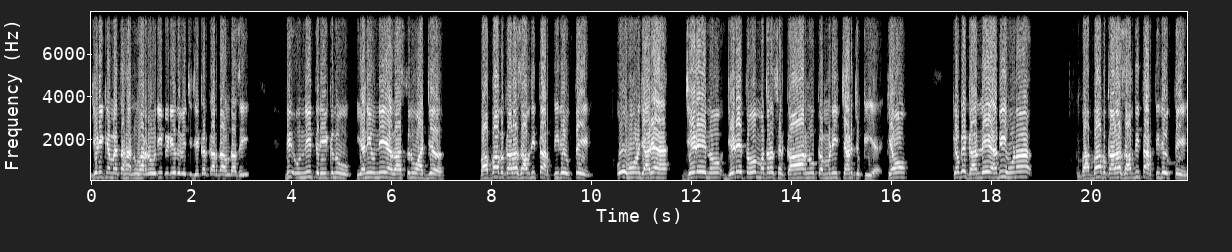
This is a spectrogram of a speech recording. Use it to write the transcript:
ਜਿਹੜੀ ਕਿ ਮੈਂ ਤੁਹਾਨੂੰ ਹਰ ਰੋਜ਼ ਹੀ ਵੀਡੀਓ ਦੇ ਵਿੱਚ ਜ਼ਿਕਰ ਕਰਦਾ ਹੁੰਦਾ ਸੀ, ਵੀ 19 ਤਰੀਕ ਨੂੰ, ਯਾਨੀ 19 ਅਗਸਤ ਨੂੰ ਅੱਜ ਬਾਬਾ ਬਕਾਲਾ ਸਾਹਿਬ ਦੀ ਧਰਤੀ ਦੇ ਉੱਤੇ ਉਹ ਹੋਣ ਜਾ ਰਿਹਾ ਹੈ। ਜਿਹੜੇ ਨੂੰ, ਜਿਹੜੇ ਤੋਂ ਮਤਲਬ ਸਰਕਾਰ ਨੂੰ ਕੰਮਣੀ ਚੜ ਚੁੱਕੀ ਹੈ। ਕਿਉਂ? ਕਿਉਂਕਿ ਗੱਲ ਇਹ ਆ ਵੀ ਹੁਣ ਬਾਬਾ ਬਕਾਲਾ ਸਾਹਿਬ ਦੀ ਧਰਤੀ ਦੇ ਉੱਤੇ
